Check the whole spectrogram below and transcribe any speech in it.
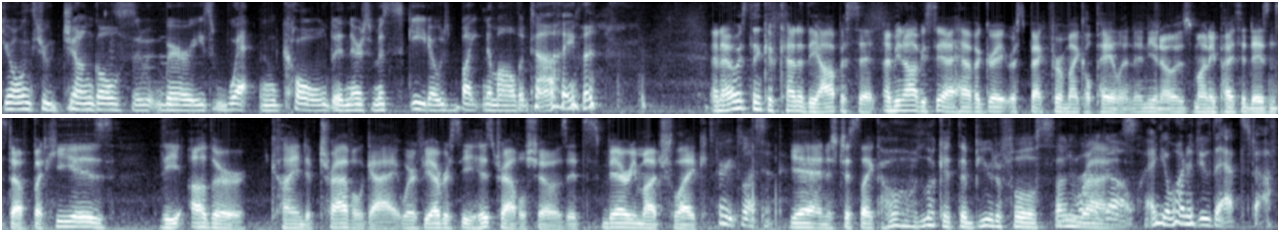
going through jungles where he's wet and cold and there's mosquitoes biting him all the time. And I always think of kind of the opposite. I mean, obviously, I have a great respect for Michael Palin and, you know, his Monty Python days and stuff, but he is the other kind of travel guy where if you ever see his travel shows, it's very much like, it's Very pleasant. yeah, and it's just like, oh, look at the beautiful sunrise. and you want to do that stuff.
